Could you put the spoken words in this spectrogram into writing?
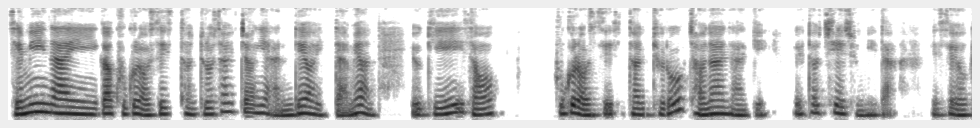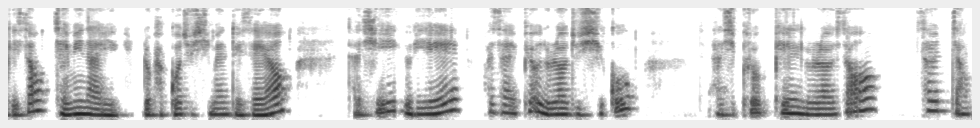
제미나이가 구글 어시스턴트로 설정이 안 되어 있다면 여기서 구글 어시스턴트로 전환하기를 터치해 줍니다. 그래서 여기서 제미나이로 바꿔주시면 되세요. 다시 위에 화살표 눌러주시고 다시 프로필 눌러서 설정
